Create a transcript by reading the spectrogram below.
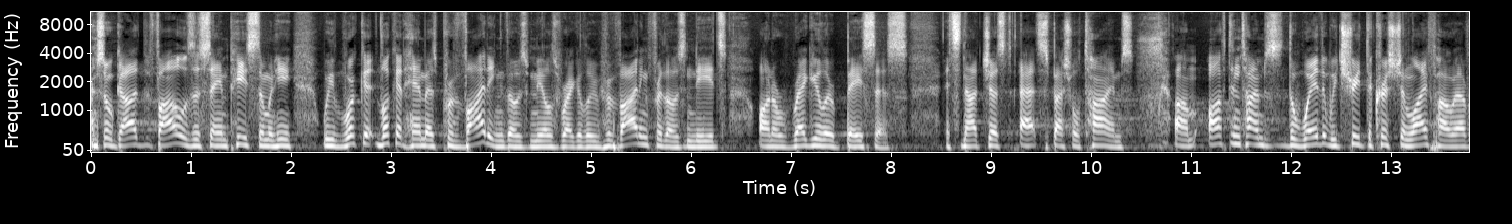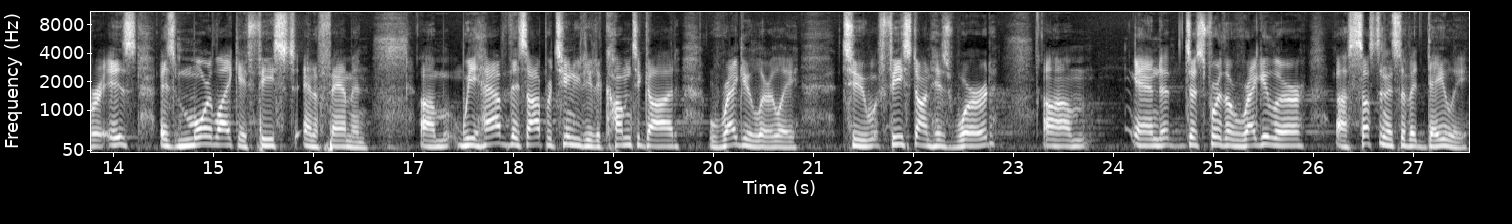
And so God follows the same piece. And when he, we look at, look at him as providing those meals regularly, providing for those needs on a regular basis. It's not just at special times. Um, oftentimes, the way that we treat the Christian life, however, is, is more like a feast and a famine. Um, we have this opportunity to come to God regularly, to feast on his word, um, and just for the regular uh, sustenance of it daily.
